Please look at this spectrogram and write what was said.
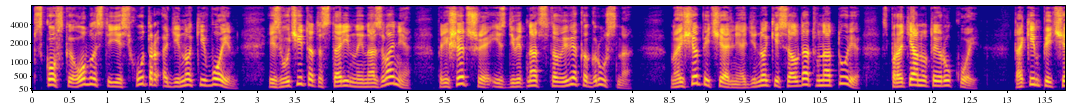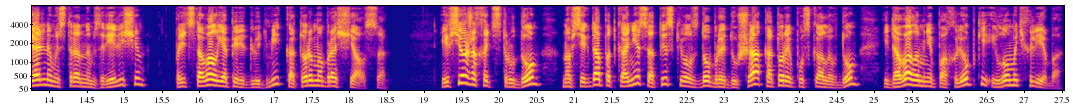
Псковской области есть хутор «Одинокий воин», и звучит это старинное название, пришедшее из XIX века грустно. Но еще печальнее одинокий солдат в натуре с протянутой рукой. Таким печальным и странным зрелищем представал я перед людьми, к которым обращался. И все же, хоть с трудом, но всегда под конец отыскивалась добрая душа, которая пускала в дом и давала мне похлебки и ломать хлеба.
